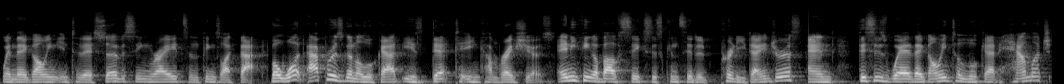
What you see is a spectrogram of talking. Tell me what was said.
when they're going into their servicing rates and things like that. But what APRA is going to look at is debt to income ratios. Anything above six is considered pretty dangerous, and this is where they're going to look at how much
